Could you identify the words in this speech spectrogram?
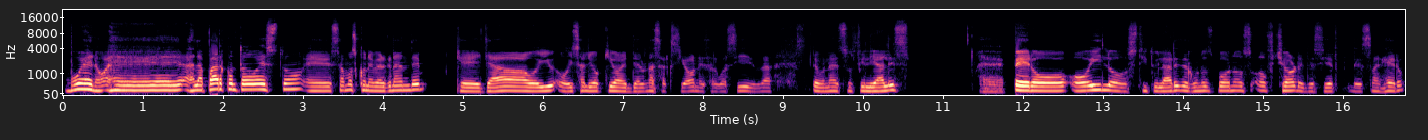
Bueno, eh, a la par con todo esto, eh, estamos con Evergrande que ya hoy, hoy salió que iba a vender unas acciones, algo así, de una de, una de sus filiales. Eh, pero hoy los titulares de algunos bonos offshore, es decir, de extranjero,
